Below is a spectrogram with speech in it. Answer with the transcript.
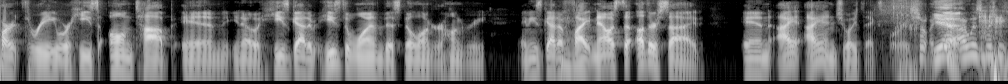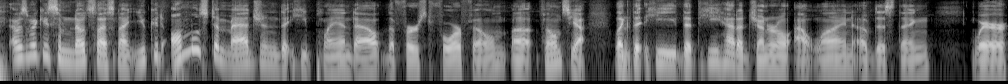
part three where he's on top and you know he's got to he's the one that's no longer hungry and he's got to Mhm. fight now it's the other side and i i enjoyed the exploration So Yeah. yeah, I was making I was making some notes last night. You could almost imagine that he planned out the first four film uh, films. Yeah, like that he that he had a general outline of this thing where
